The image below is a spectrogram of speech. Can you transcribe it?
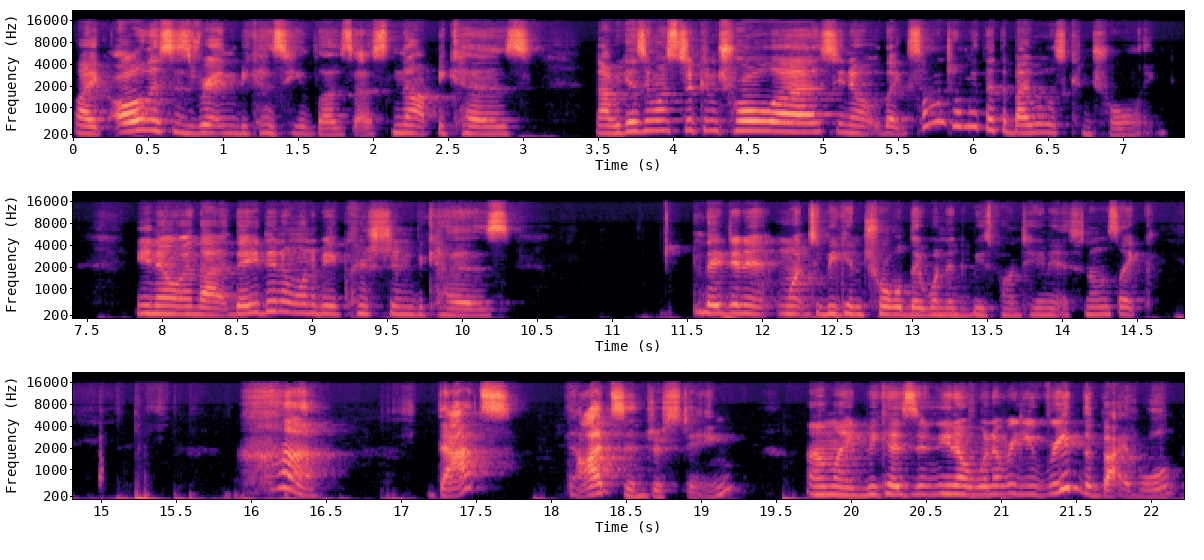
Like all this is written because he loves us, not because not because he wants to control us, you know, like someone told me that the Bible was controlling. You know, and that they didn't want to be a Christian because they didn't want to be controlled, they wanted to be spontaneous. And I was like, "Huh. That's that's interesting." I'm like, because, you know, whenever you read the Bible,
